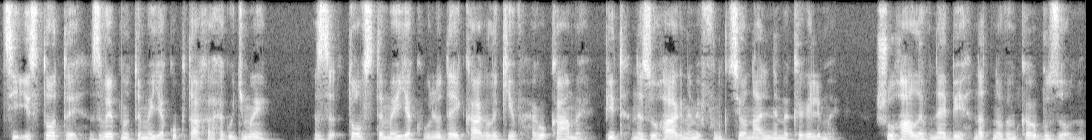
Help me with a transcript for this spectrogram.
Ці істоти, з випнутими, як у птаха, грудьми, з товстими, як у людей карликів, руками під незугарними функціональними крильми, шугали в небі над новим карбузоном.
